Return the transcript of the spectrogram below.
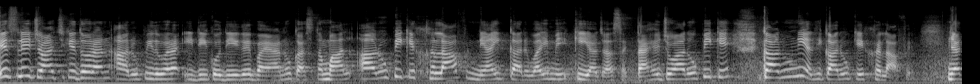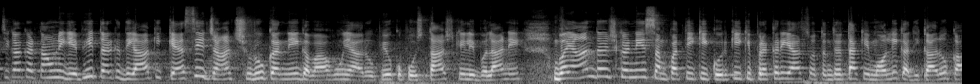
इसलिए जाँच के दौरान आरोपी द्वारा ईडी को दिए गए बयानों का इस्तेमाल आरोपी के खिलाफ न्यायिक कार्रवाई में किया जा सकता है, जो आरोपी के कानूनी अधिकारों के खिलाफ है। याचिकाकर्ताओं ने यह भी तर्क दिया कि कैसे जाँच शुरू करने, गवाहों या आरोपियों को पूछताछ के लिए बुलाने, बयान दर्ज करने, संपत्ति की कुर्की की प्रक्रिया, स्वतंत्रता के मौलिक अधिकारों का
